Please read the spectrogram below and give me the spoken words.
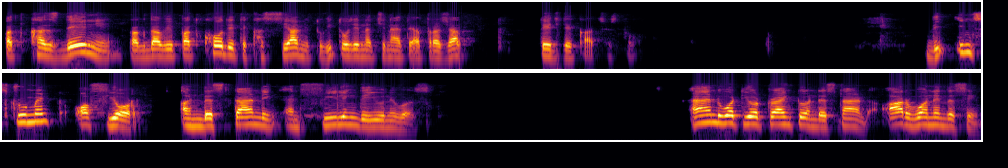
Подхождение, когда вы подходите к хасьяне, то вы тоже начинаете отражать те же качества. The instrument of your understanding and feeling the universe and what you're trying to understand are one and the same.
